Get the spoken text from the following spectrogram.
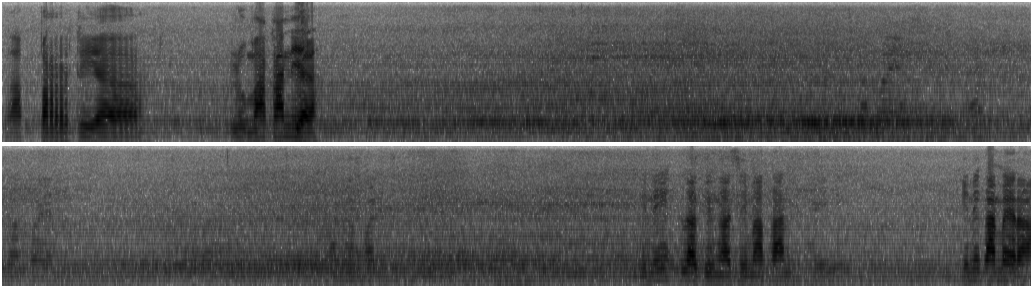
Lapar dia. Belum makan ya? Apa? Ini lagi ngasih makan. Ini? Kamera.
